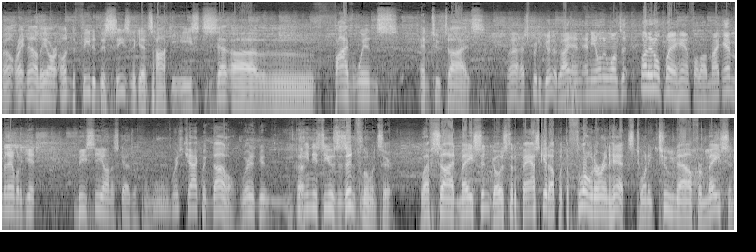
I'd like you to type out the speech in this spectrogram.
Well, right now they are undefeated this season against Hockey East. Se- uh, five wins and two ties. Well, that's pretty good, right? And, and the only ones that, well, they don't play a handful of them, right? They haven't been able to get BC on the schedule. Where's Jack McDonald? Where he, he needs to use his influence here. Left side Mason goes to the basket, up with the floater and hits. 22 now for Mason.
